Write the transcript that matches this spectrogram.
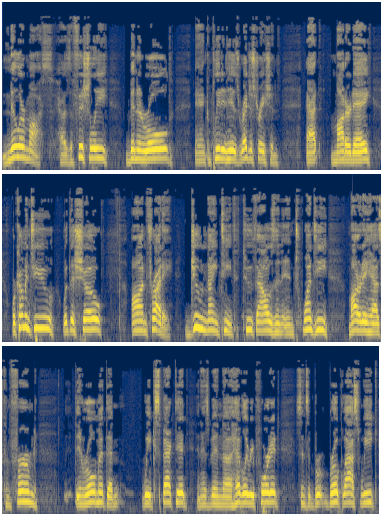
Miller Moss has officially been enrolled and completed his registration at Mater Dei. We're coming to you with this show on Friday, June 19th, 2020. Mater Dei has confirmed the enrollment that we expected and has been uh, heavily reported since it bro- broke last week.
